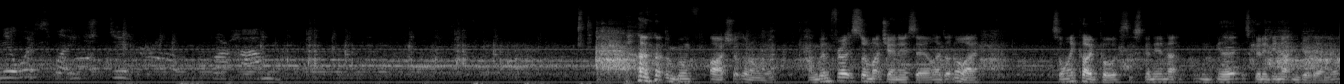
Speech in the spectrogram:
Nearly sliced you for ham. I'm going. Oh, I shot the wrong way. I'm going for like so much NSL. I don't know why. It's only COD Ghost. It's gonna not. It's gonna be nothing good anyway.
